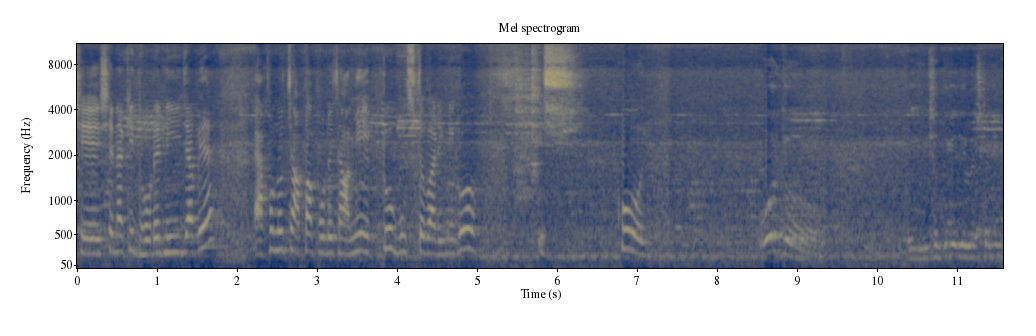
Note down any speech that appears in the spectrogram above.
সে এসে নাকি ধরে নিয়ে যাবে। এখনও চাপা পড়েছে, আমি একটু বুঝতে পারিনি গো। ইস, কই? ওই তো এই নিচের দিকে যে লেসটা নিয়ে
